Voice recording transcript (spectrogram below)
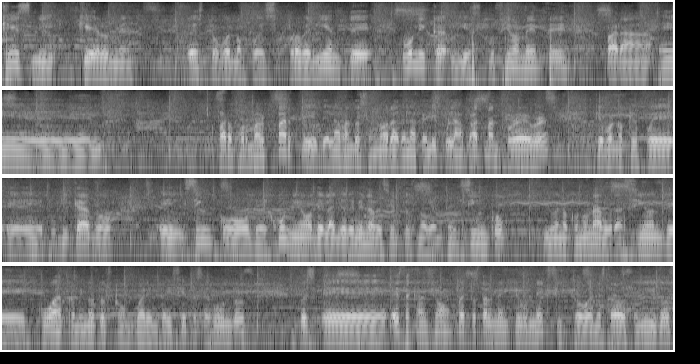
Kiss Me, Kill Me. Esto, bueno, pues proveniente única y exclusivamente para eh, para formar parte de la banda sonora de la película Batman Forever, que bueno que fue eh, publicado el 5 de junio del año de 1995 y bueno con una duración de 4 minutos con 47 segundos. Pues eh, esta canción fue totalmente un éxito en Estados Unidos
